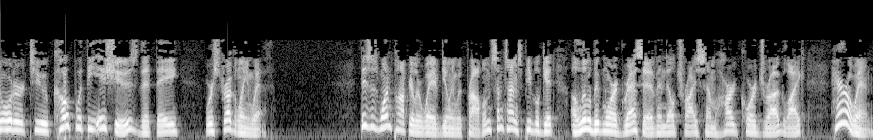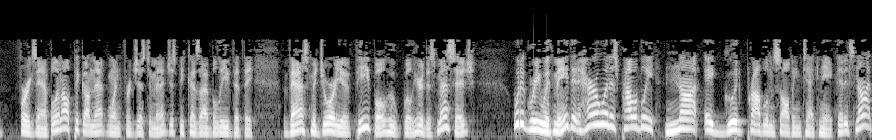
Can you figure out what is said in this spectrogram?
order to cope with the issues that they were struggling with. This is one popular way of dealing with problems. Sometimes people get a little bit more aggressive and they'll try some hardcore drug like heroin, for example, and I'll pick on that one for just a minute just because I believe that the vast majority of people who will hear this message would agree with me that heroin is probably not a good problem solving technique, that it's not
